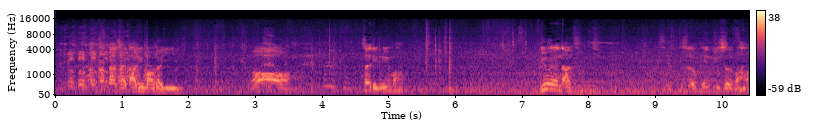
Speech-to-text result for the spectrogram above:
这才戴绿帽的意义。哦，这顶绿帽，越南。不是有偏绿色吗？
